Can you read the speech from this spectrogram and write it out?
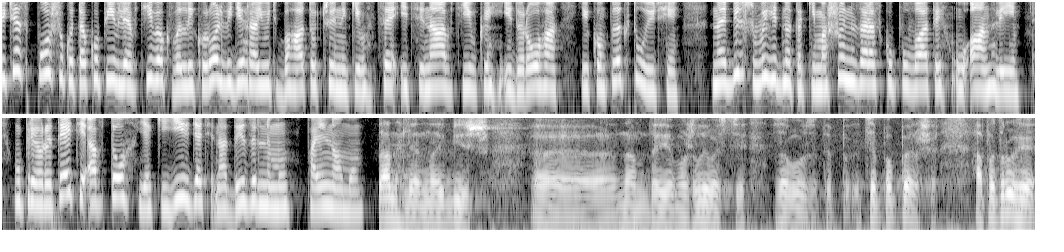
Під час пошуку та купівлі автівок велику роль відіграють багато чинників. Це і ціна автівки, і дорога, і комплектуючі. Найбільш вигідно такі машини зараз купувати у Англії. У пріоритеті авто, які їздять на дизельному пальному. Англія найбільш нам дає можливості завозити. Це по-перше. А по-друге,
